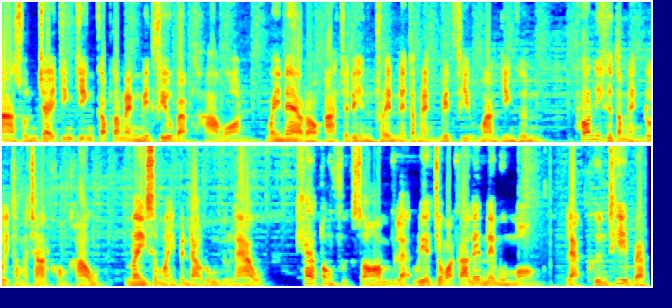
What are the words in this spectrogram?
น่าสนใจจริง ๆ กับตำแหน่งมิดฟิลด์แบบถาวร ไม่แน่เราอาจจะได้เห็นเทรนด์ในตำแหน่งมิดฟิลด์มากยิ่งขึ้น เพราะนี่คือตำแหน่งโดยธรรมชาติของเขา ในสมัยเป็นดาวรุ่งอยู่แล้ว แค่ต้องฝึกซ้อม และเรียกจังหวะการเล่นในมุมมอง และพื้นที่แบบ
